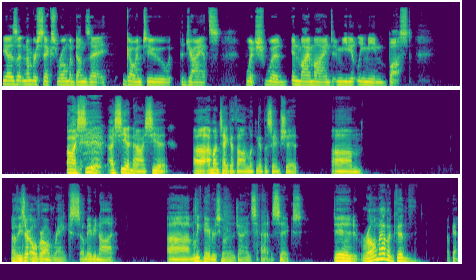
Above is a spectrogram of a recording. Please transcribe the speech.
he has at number six Rome Odunze going to the Giants, which would, in my mind, immediately mean bust. Oh, I see it. I see it now. I see it. Uh, I'm on Tankathon looking at the same shit. Um, oh, these are overall ranks, so maybe not. Uh, Malik Nabers going to the Giants at six. Did Rome have a good? Okay,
